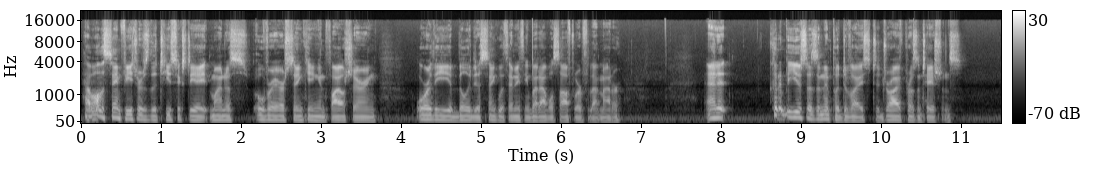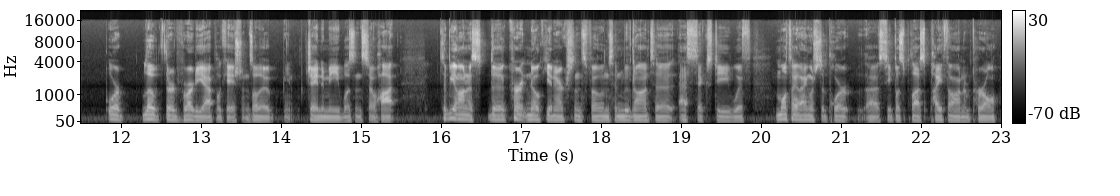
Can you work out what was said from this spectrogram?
have all the same features as the T68 minus over air syncing and file sharing, or the ability to sync with anything but Apple software for that matter. And it couldn't be used as an input device to drive presentations or load third party applications, although you know, JME wasn't so hot to be honest, the current Nokia and Ericsson's phones had moved on to S60 with multi-language support, uh, C++, Python, and Perl.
